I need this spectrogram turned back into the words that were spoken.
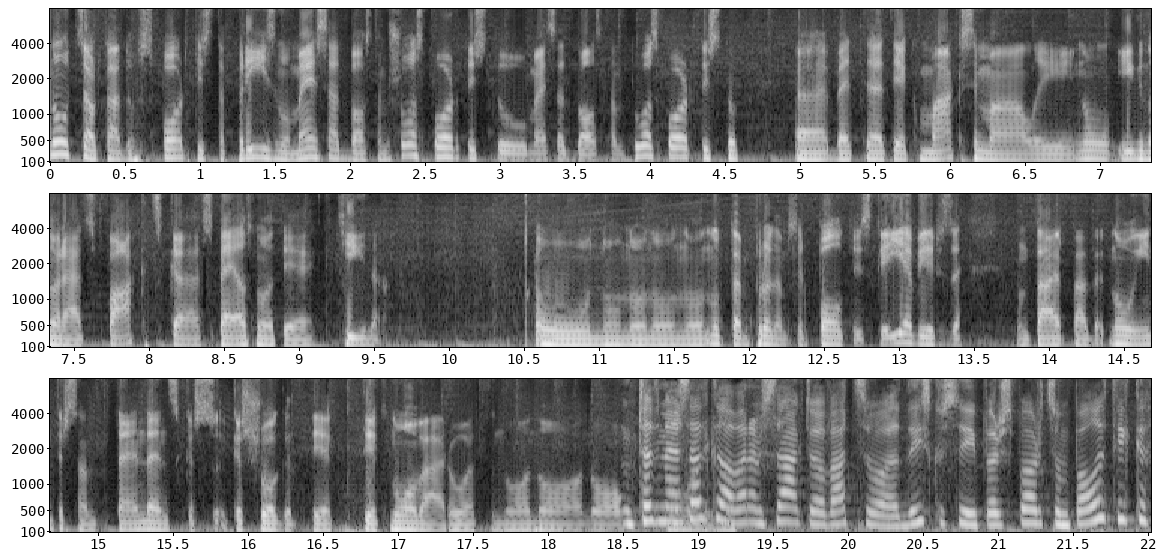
nu, caur tādu sportista prizmu. Mēs atbalstam šo sportistu, mēs atbalstam to sportistu, uh, bet uh, tiek maksimāli nu, ignorēts fakts, ka spēles notiek Ķīnā. Un, un, un, un, un, nu, tam, protams, ir politiska ievirze, tā ir tāda nu, interesanta tendence, kas, kas šogad tiek, tiek novērota no. no, no Un tad mēs no, atkal varam sākt to veco diskusiju par sports un politiku.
